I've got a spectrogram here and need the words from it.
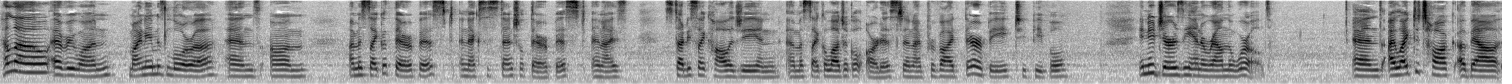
Hello, everyone. My name is Laura, and um, I'm a psychotherapist, an existential therapist, and I study psychology and am a psychological artist, and I provide therapy to people in New Jersey and around the world. And I like to talk about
